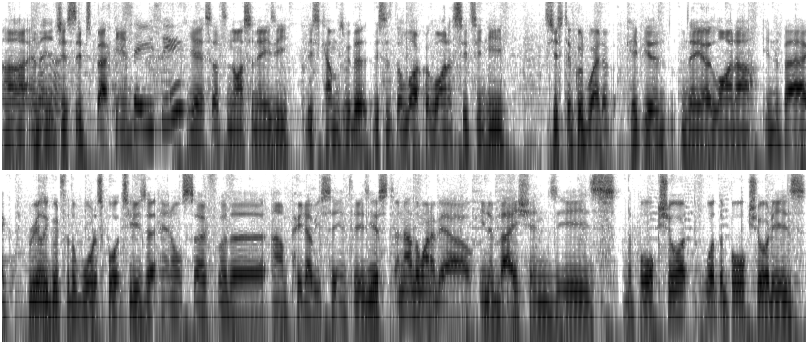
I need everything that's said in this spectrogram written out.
uh, and then it just zips back in. It's easy. Yeah, so it's nice and easy. This comes with it. This is the lycra liner sits in here. It's just a good way to keep your Neo liner in the bag. Really good for the water sports user and also for the um, PWC enthusiast. Another one of our innovations is the Bork short. What the Bork short is,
